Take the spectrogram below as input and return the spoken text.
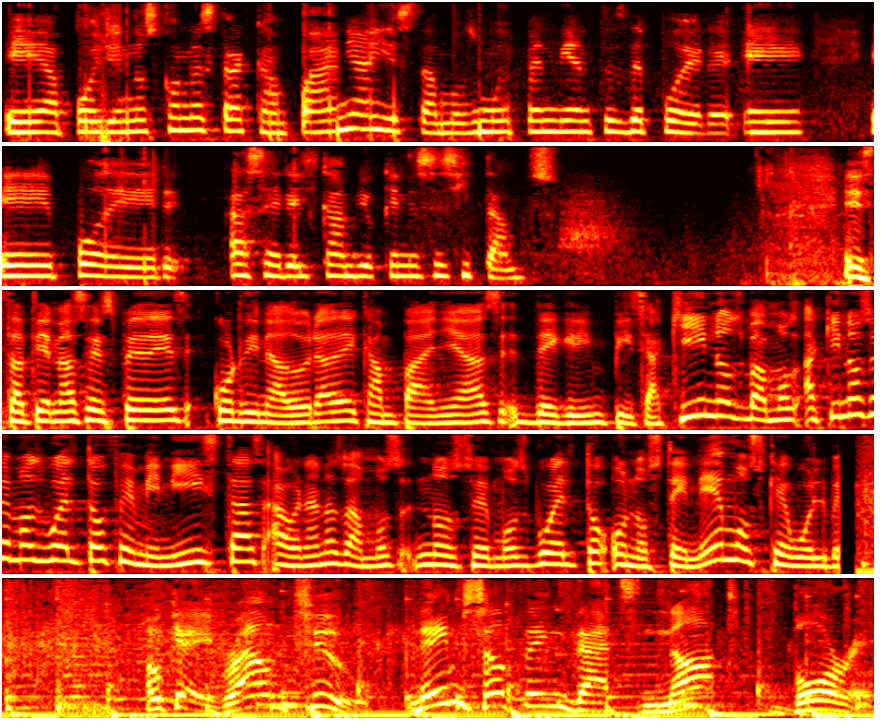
eh, apóyennos con nuestra campaña y estamos muy pendientes de poder, eh, eh, poder hacer el cambio que necesitamos. Es Tatiana Céspedes, coordinadora de campañas de Greenpeace. Aquí nos vamos, aquí nos hemos vuelto feministas, ahora nos vamos, nos hemos vuelto o nos tenemos que volver. Okay, round two. Name something that's not boring.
